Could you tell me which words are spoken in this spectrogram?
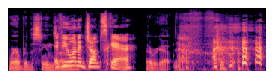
Wherever the scenes are if are. you want a jump scare, There we go. No.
